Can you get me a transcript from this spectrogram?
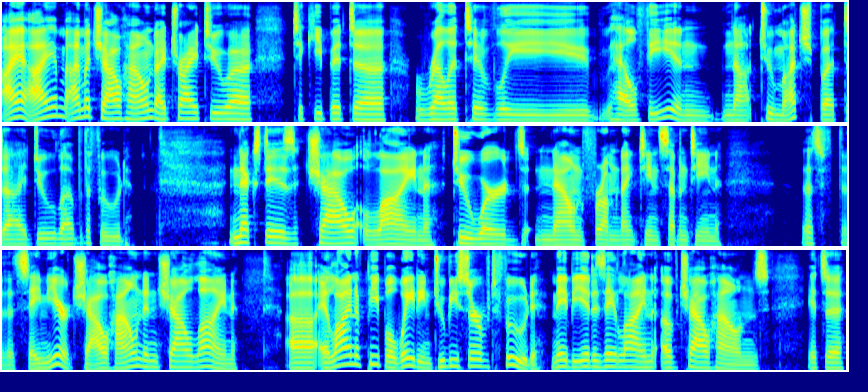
I. I am. I'm a chow hound. I try to uh, to keep it uh, relatively healthy and not too much, but I do love the food. Next is chow line. Two words. Noun from 1917. That's the same year. Chow hound and chow line. Uh, a line of people waiting to be served food. Maybe it is a line of chow hounds. It's a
